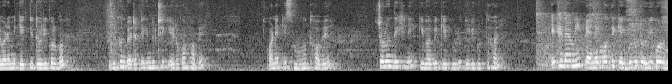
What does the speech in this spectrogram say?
এবার আমি কেকটি তৈরি করব। দেখুন ব্যাটারটি কিন্তু ঠিক এরকম হবে। অনেক স্মুথ হবে। চলুন দেখে নিই কীভাবে কেকগুলো তৈরি করতে হয়। এখানে আমি প্যানের মধ্যে কেকগুলো তৈরি করব।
